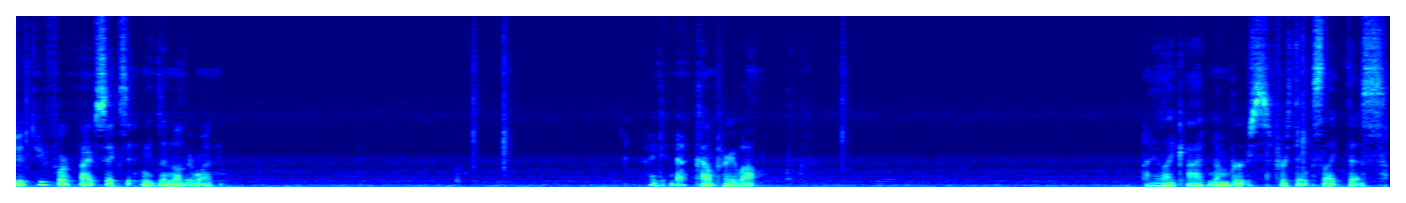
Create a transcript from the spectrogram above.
Two, three, four, five, six. It needs another one. I did not count very well. I like odd numbers for things like this.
